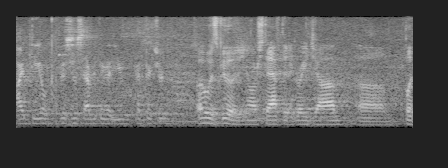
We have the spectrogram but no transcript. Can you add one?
ideal? Is this everything that you had pictured? Oh, it was good. You know, our staff did a great job, um, but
